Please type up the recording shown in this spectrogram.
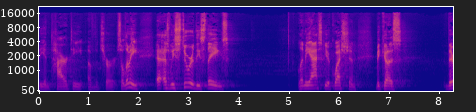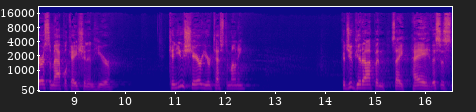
the entirety of the church. So let me, as we steward these things, let me ask you a question because there is some application in here. Can you share your testimony? Could you get up and say, hey, this is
